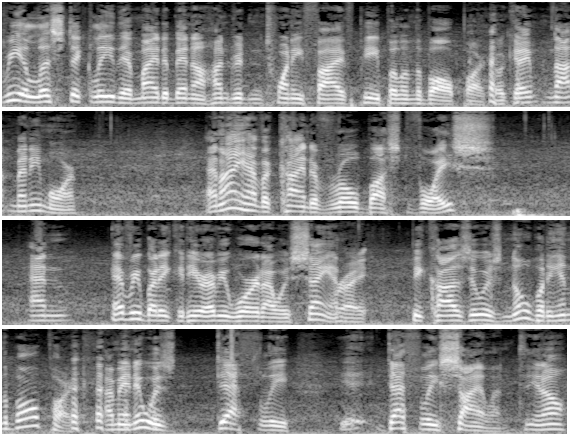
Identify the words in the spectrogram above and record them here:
realistically, there might have been 125 people in the ballpark. Okay, not many more. And I have a kind of robust voice, and everybody could hear every word I was saying. Right. Because there was nobody in the ballpark. I mean, it was deathly, deathly silent, you know?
